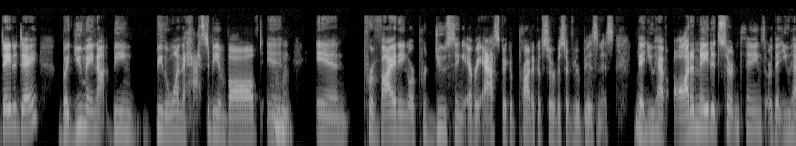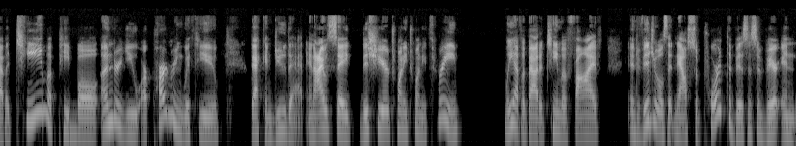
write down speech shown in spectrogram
day to day, but you may not being be the one that has to be involved in mm-hmm. in providing or producing every aspect of product of service of your business mm-hmm. that you have automated certain things or that you have a team of people under you or partnering with you that can do that and i would say this year 2023 we have about a team of five individuals that now support the business in very in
